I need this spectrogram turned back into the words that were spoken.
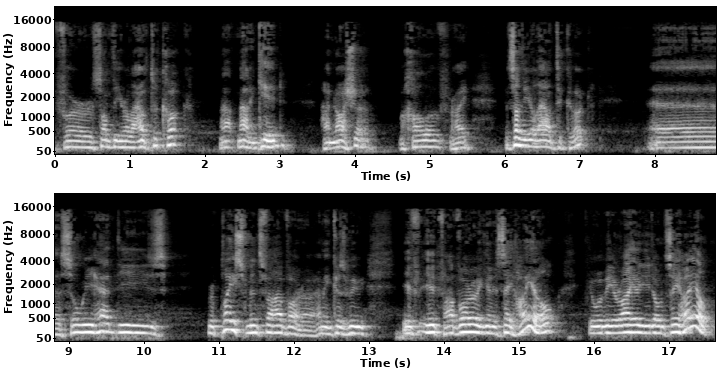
for something you're allowed to cook, not not a kid, hanasha, machalov, right? But something you're allowed to cook. Uh, so we had these replacements for havara. I mean, because we, if if havara you're going to say hayel, it would be a raya you don't say hayel.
